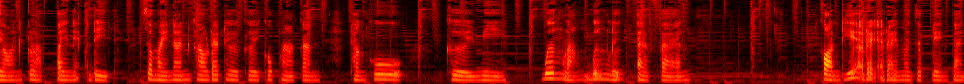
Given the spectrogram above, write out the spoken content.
ย้อนกลับไปในอดีต สมัยนั้นเขาและเธอเคยคบหากัน ทั้งคู่เคยมีเบื้องหลังเบื้องลึกแอบแฝง ก่อนที่อะไรอะไรๆมันจะเปลี่ยนแปลง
